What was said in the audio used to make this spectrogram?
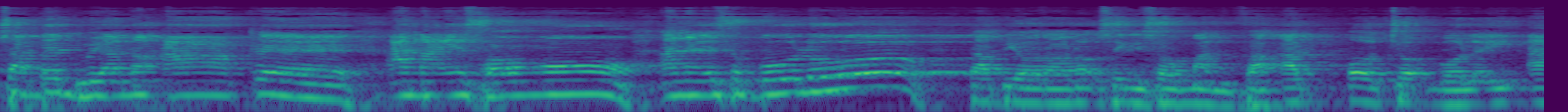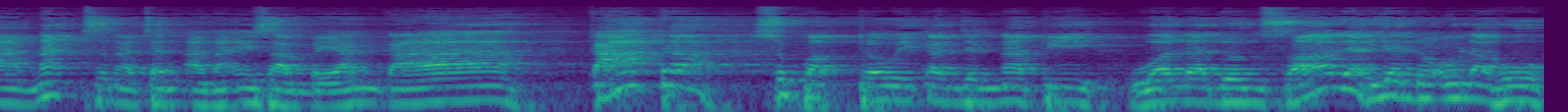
Sampean duwe anak akeh, anake songo, anake sepuluh, tapi ora ono sing iso manfaat, ojo goleki anak senajan anake sampean kah. Kata sebab dawe Kanjeng Nabi waladun saleh yad'u lahu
